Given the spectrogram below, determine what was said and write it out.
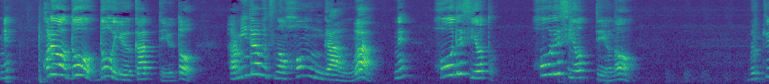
ね。これをどうどう言うかっていうと阿弥陀仏の本願はね法ですよと法ですよっていうのを仏教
